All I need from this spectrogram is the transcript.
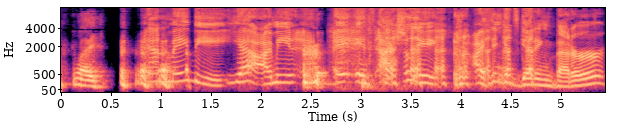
like, and maybe, yeah. I mean, it, it's actually, I think it's getting better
